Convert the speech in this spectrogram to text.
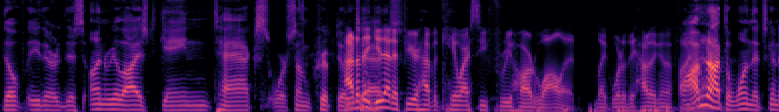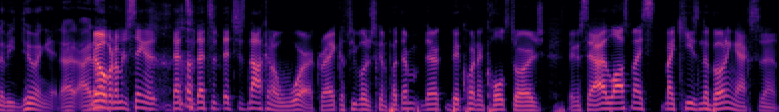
They'll either this unrealized gain tax or some crypto. How do they do that if you have a KYC free hard wallet? Like what are they? How are they gonna find? Well, I'm that? not the one that's going to be doing it. I, I no, but I'm just saying that that's that's that's just not going to work, right? Because people are just going to put their their Bitcoin in cold storage. They're going to say, "I lost my my keys in a boating accident.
